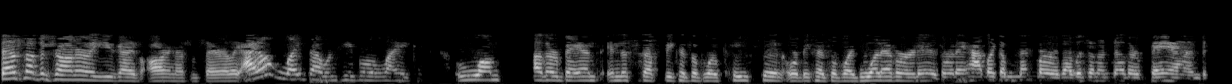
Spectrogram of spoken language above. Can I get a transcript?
That's not the genre that you guys are necessarily. I don't like that when people like lump other bands in the stuff because of location or because of like whatever it is, or they had like a member that was in another band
